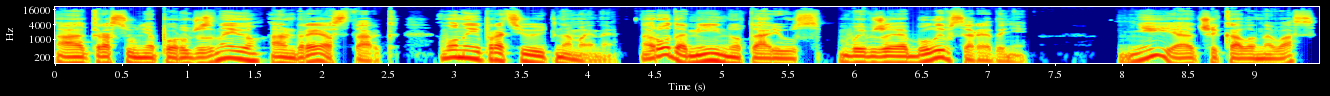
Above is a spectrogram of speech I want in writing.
а красуня поруч з нею Андреа Старк. Вони працюють на мене. Рода мій нотаріус. Ви вже були всередині? Ні, я чекала на вас.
